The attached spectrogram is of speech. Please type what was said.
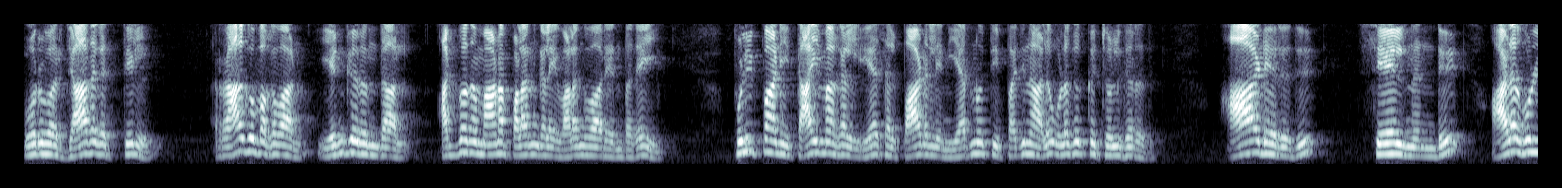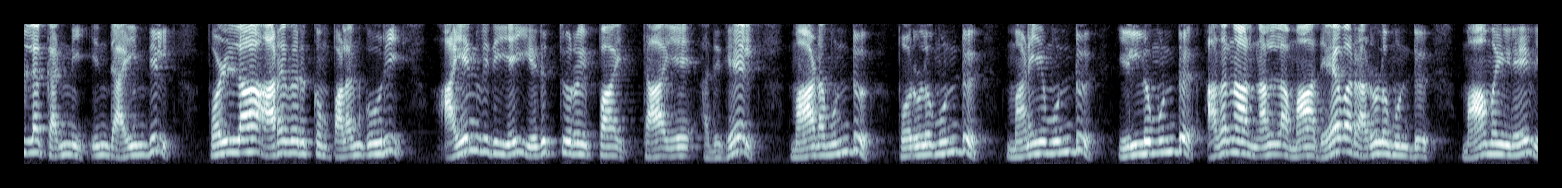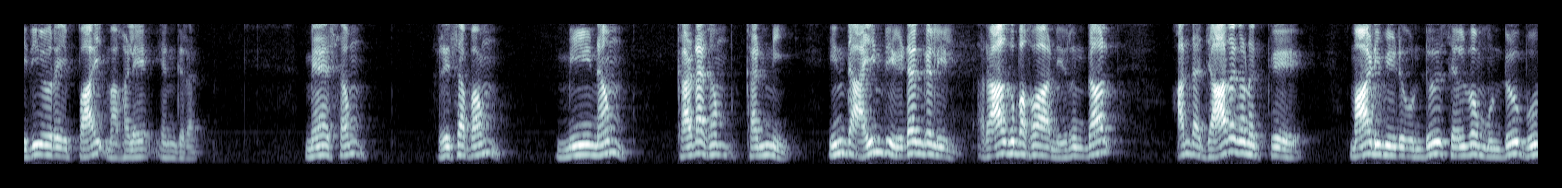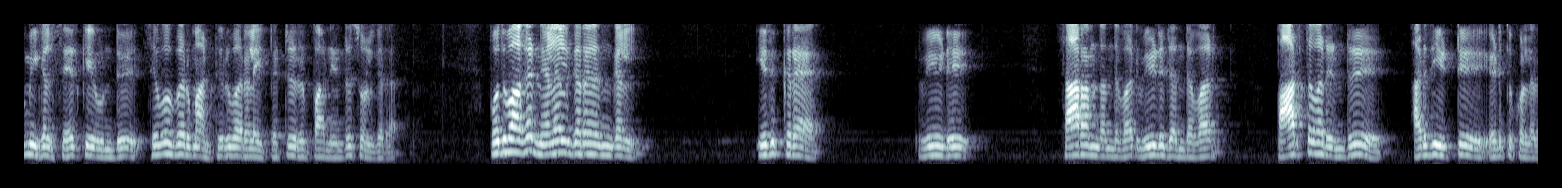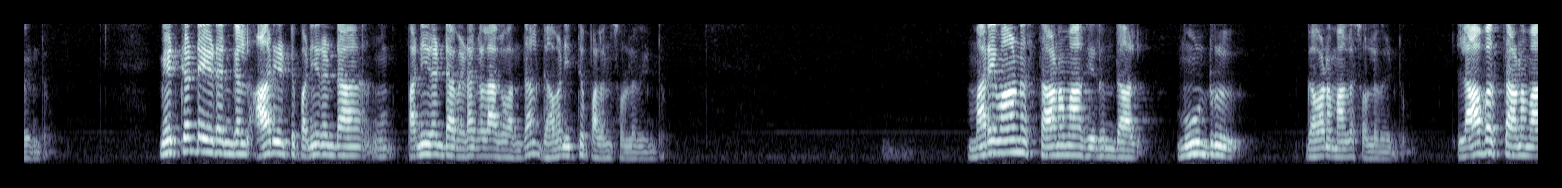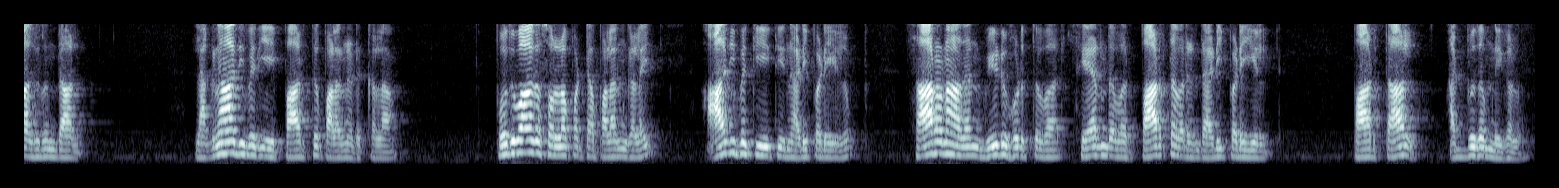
ஒருவர் ஜாதகத்தில் ராகு பகவான் எங்கிருந்தால் அற்புதமான பலன்களை வழங்குவார் என்பதை புலிப்பாணி தாய்மகள் ஏசல் பாடலின் இரநூத்தி பதினாலு உலகுக்கு சொல்கிறது. ஆடெருது சேல் நண்டு அழகுள்ள கன்னி இந்த ஐந்தில் பொல்லா அறவிருக்கும் பலன் கூறி அயன் விதியை எடுத்துரைப்பாய் தாயே அதுகேல் மாடமுண்டு பொருளுமுண்டு மனையுமுண்டு இல்லுமுண்டு அதனால் நல்ல மாதேவர் அருளுமுண்டு. மாமையிலே விதியுரைப்பாய் மகளே என்கிறார். மேசம் ரிஷபம் மீனம் கடகம் கன்னி இந்த ஐந்து இடங்களில் ராகு பகவான் இருந்தால் அந்த ஜாதகனுக்கு மாடி வீடு உண்டு செல்வம் உண்டு பூமிகள் சேர்க்கை உண்டு சிவபெருமான் திருவருளை பெற்றிருப்பான் என்று சொல்கிறார். பொதுவாக நிழல் கிரகங்கள் இருக்கிற வீடு சாரம் தந்தவர் வீடு தந்தவர் பார்த்தவர் என்று அறுதியிட்டு எடுத்துக்கொள்ள வேண்டும். மேற்கண்ட இடங்கள் ஆறு எட்டு பன்னிரெண்டாம் பன்னிரெண்டாம் இடங்களாக வந்தால் கவனித்து பலன் சொல்ல வேண்டும். மறைவான ஸ்தானமாக இருந்தால் மூன்று கவனமாக சொல்ல வேண்டும். லாபஸ்தானமாக இருந்தால் லக்னாதிபதியை பார்த்து பலன் எடுக்கலாம். பொதுவாக சொல்லப்பட்ட பலன்களை ஆதிபத்தியத்தின் அடிப்படையிலும் சாரநாதன் வீடு கொடுத்தவர் சேர்ந்தவர் பார்த்தவர் என்ற அடிப்படையில் பார்த்தால் அற்புதம் நிகழும்.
